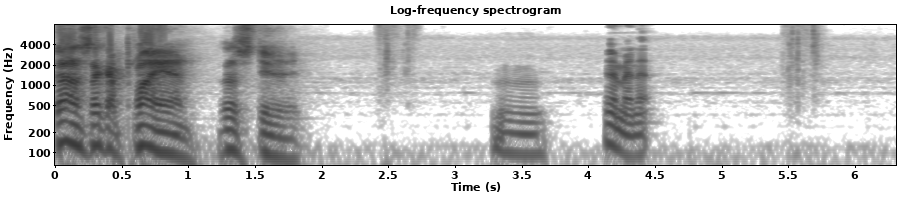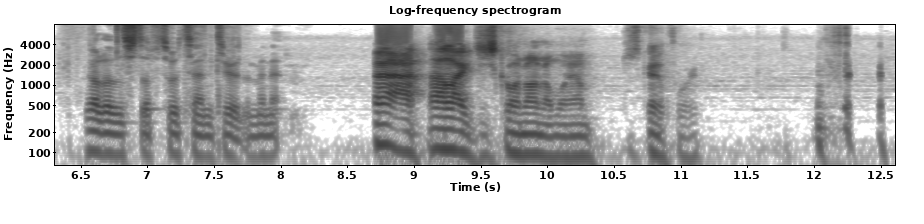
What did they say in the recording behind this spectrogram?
Sounds like a plan. Let's do it. Hmm. In a minute. Got other stuff to attend to at the minute. Ah, I like just going on a whim. Just go for it.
